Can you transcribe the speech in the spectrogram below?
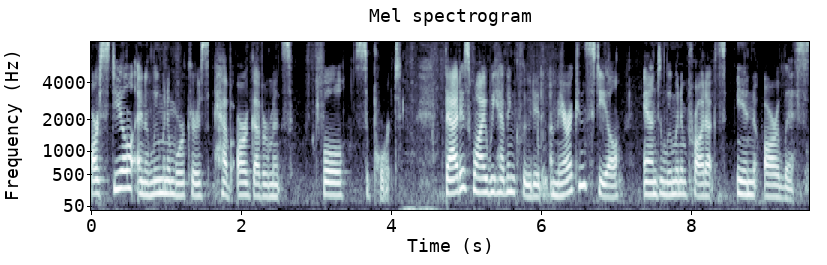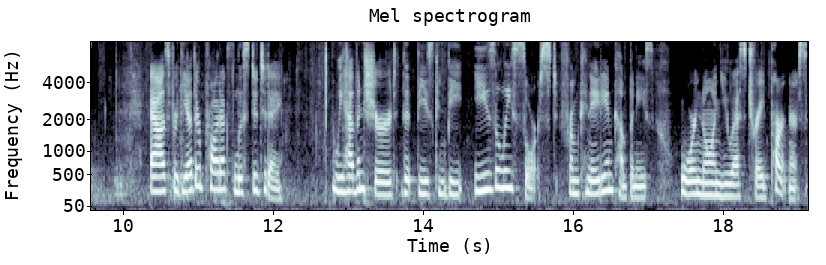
Our steel and aluminum workers have our government's full support. That is why we have included American steel and aluminum products in our list. As for the other products listed today, we have ensured that these can be easily sourced from Canadian companies or non US trade partners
